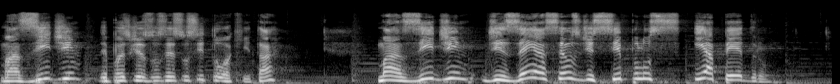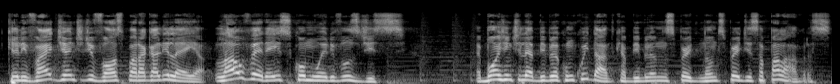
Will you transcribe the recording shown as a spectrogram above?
Mas ide, depois que Jesus ressuscitou aqui, tá? Mas ide, dizei a seus discípulos e a Pedro que ele vai diante de vós para a Galileia. Lá o vereis como ele vos disse. É bom a gente ler a Bíblia com cuidado, que a Bíblia não desperdiça palavras.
